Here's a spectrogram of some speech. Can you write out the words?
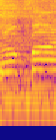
Somebody.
